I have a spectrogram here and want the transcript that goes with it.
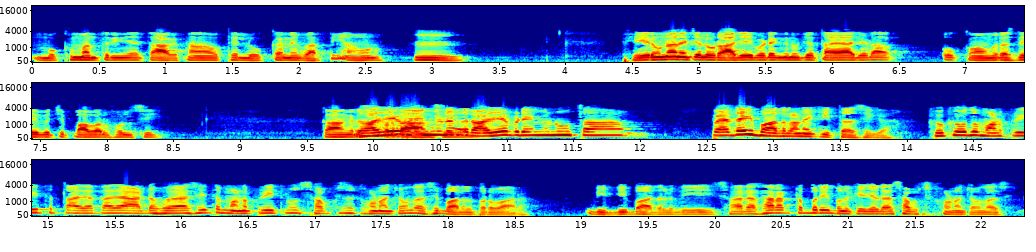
ਮੁੱਖ ਮੰਤਰੀ ਦੀਆਂ ਤਾਕਤਾਂ ਉੱਥੇ ਲੋਕਾਂ ਨੇ ਵਰਤੀਆਂ ਹੋਣ। ਹੂੰ। ਫਿਰ ਉਹਨਾਂ ਨੇ ਚਲੋ ਰਾਜੇ ਵੜਿੰਗ ਨੂੰ ਜਿਤਾਇਆ ਜਿਹੜਾ ਉਹ ਕਾਂਗਰਸ ਦੇ ਵਿੱਚ ਪਾਵਰਫੁਲ ਸੀ। ਕਾਂਗਰਸ ਰਾਜੇ ਪ੍ਰਧਾਨ ਵੜਿੰਗ ਸੀ। ਰਾਜੇ ਵੜਿੰਗ ਨੂੰ ਤਾਂ ਪੈਦਾ ਹੀ ਬਾਦਲਾਂ ਨੇ ਕੀਤਾ ਸੀਗਾ ਕਿਉਂਕਿ ਉਦੋਂ ਮਨਪ੍ਰੀਤ ਤਾਜ਼ਾ ਤਾਜ਼ਾ ਅੱਡ ਹੋਇਆ ਸੀ ਤੇ ਮਨਪ੍ਰੀਤ ਨੂੰ ਸਬਕ ਸਿਖਾਉਣਾ ਚਾਹੁੰਦਾ ਸੀ ਬਾਦਲ ਪਰਿਵਾਰ। ਬੀਬੀ ਬਾਦਲ ਵੀ ਸਾਰਾ ਸਾਰਾ ਟੱਬਰ ਹੀ ਬਲਕਿ ਜਿਹੜਾ ਸਬਕ ਸਿਖਾਉਣਾ ਚਾਹੁੰਦਾ ਸੀ।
